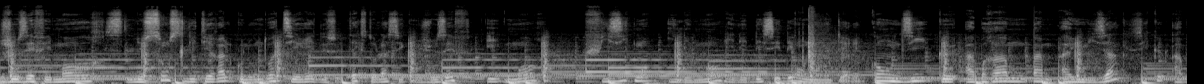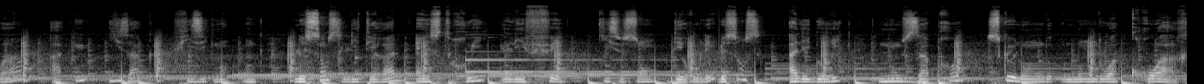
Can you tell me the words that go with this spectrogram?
Joseph est mort, le sens littéral que l'on doit tirer de ce texte-là, c'est que Joseph est mort physiquement. Il est mort, il est décédé, on l'a enterré. Quand on dit que Abraham a eu Isaac, c'est que Abraham a eu Isaac physiquement. Donc le sens littéral instruit les faits qui se sont déroulés. Le sens allégorique nous apprend ce que l'on doit croire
